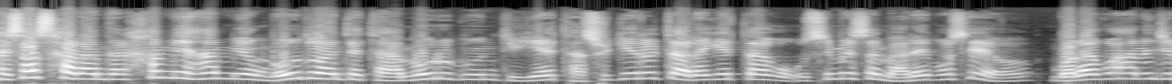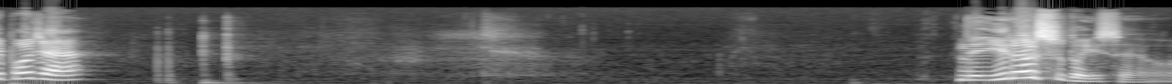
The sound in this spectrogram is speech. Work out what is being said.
회사 사람들 한 명 한 명 모두한테 다 물어본 뒤에 다수결을 따르겠다고 웃으면서 말해보세요. 뭐라고 하는지 보자. 근데 이럴 수도 있어요.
